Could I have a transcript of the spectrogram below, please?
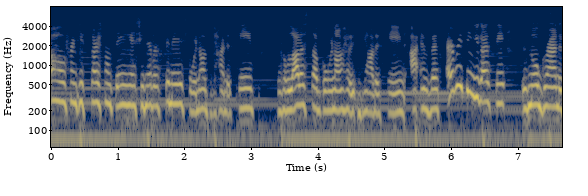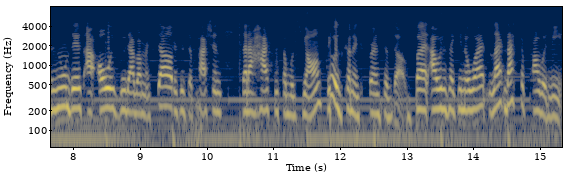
oh, Frankie started something and she never finished. We're not behind the scene. There's a lot of stuff going on here behind the scene. I invest everything you guys see. There's no grant, there's no this. I always do that by myself. This is a passion that I had since I was young. It was kind of expensive though, but I was just like, you know what? Let, that's the problem with me.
